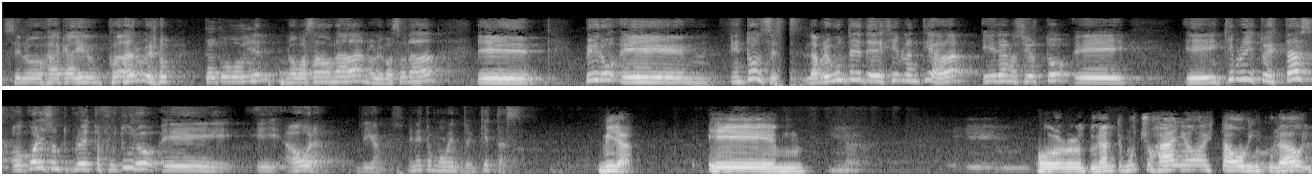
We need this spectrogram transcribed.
se lo ha caído un cuadro, pero está todo bien, no ha pasado nada, no le pasó nada. pero entonces, la pregunta que te dejé planteada era, ¿no es cierto? ¿En qué proyecto estás o cuáles son tus proyectos futuros? Eh, ahora, digamos, en estos momentos? ¿En qué estás? Mira, eh, por durante muchos años he estado vinculado y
